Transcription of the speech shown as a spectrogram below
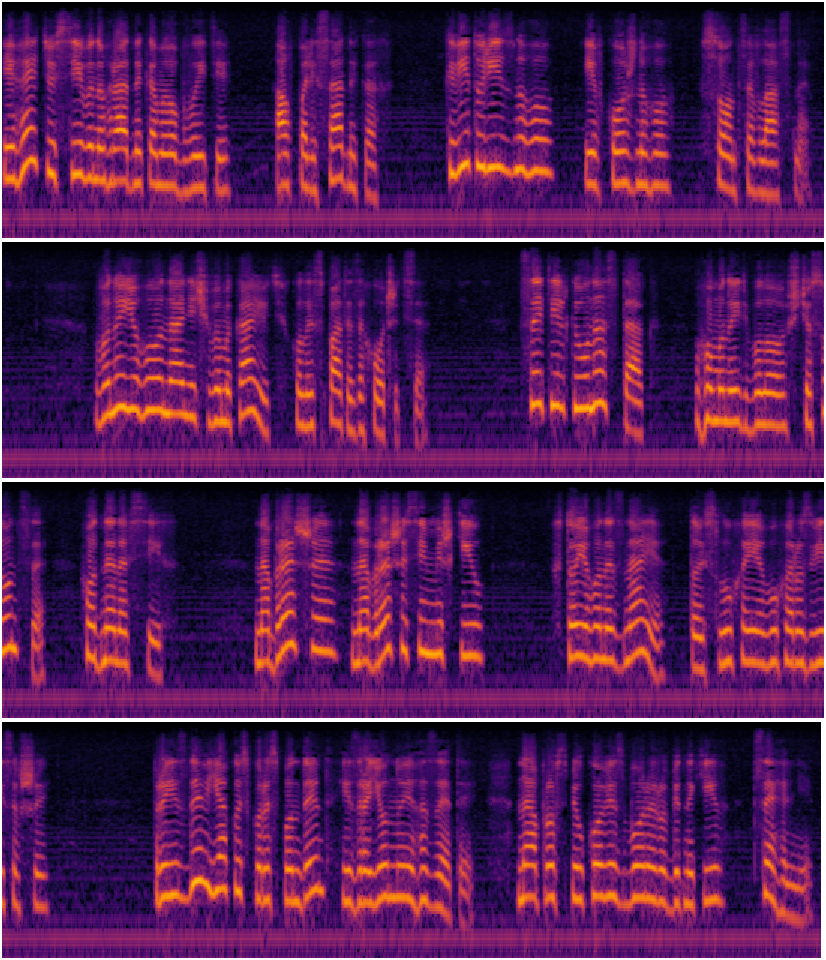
І геть усі виноградниками обвиті, а в палісадниках квіту різного і в кожного сонце власне. Вони його на ніч вимикають, коли спати захочеться. Це тільки у нас так, гомонить було, що сонце одне на всіх. Набреше, набреше сім мішків. Хто його не знає, той слухає, вуха розвісивши. Приїздив якось кореспондент із районної газети на профспілкові збори робітників цегельні.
